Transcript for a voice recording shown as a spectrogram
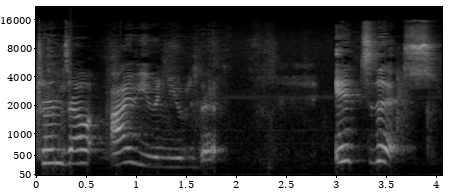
Turns out I've even used it. It's this.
